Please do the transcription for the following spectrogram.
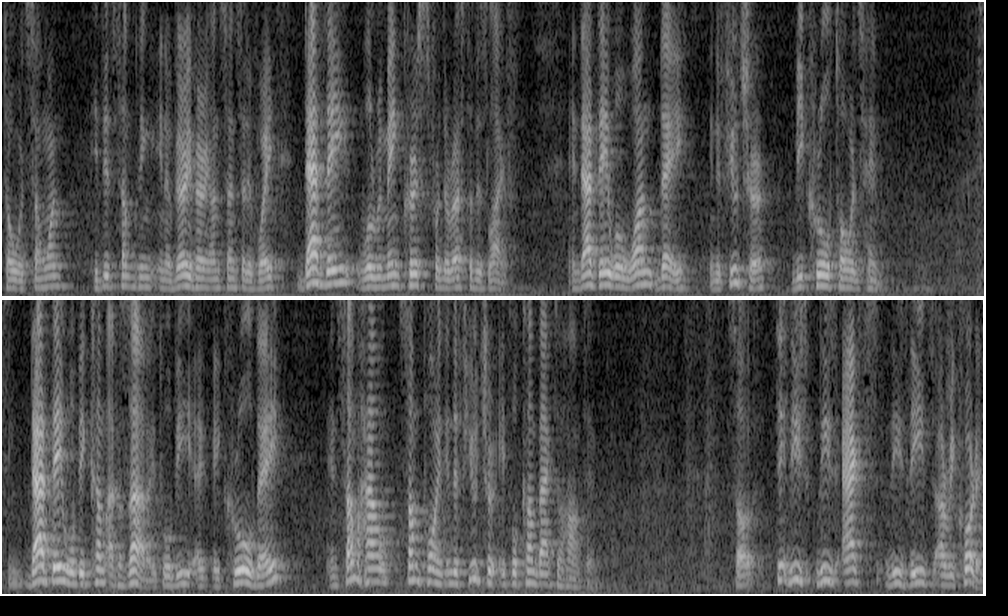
towards someone, he did something in a very, very unsensitive way, that day will remain cursed for the rest of his life. And that day will one day in the future be cruel towards him. That day will become akhzar. It will be a, a cruel day, and somehow, some point in the future, it will come back to haunt him. So th- these these acts, these deeds are recorded,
